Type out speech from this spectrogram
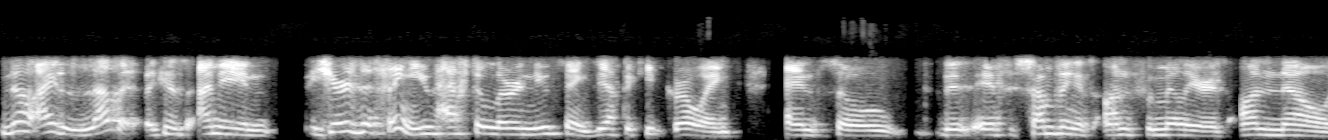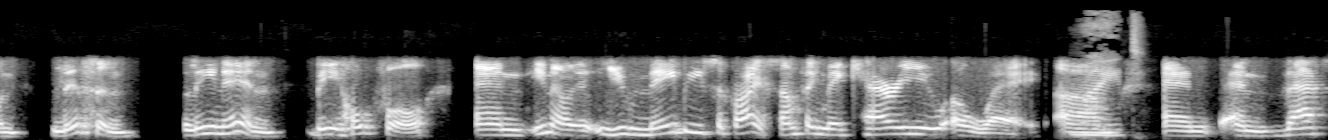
No, I love it because, I mean, here's the thing you have to learn new things, you have to keep growing. And so if something is unfamiliar, is unknown, listen, lean in be hopeful. And you know you may be surprised. Something may carry you away. Um, right. and and that's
